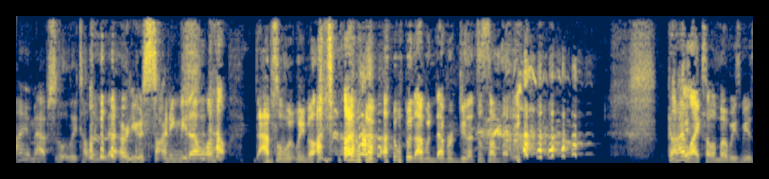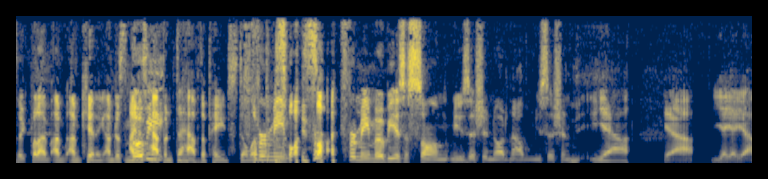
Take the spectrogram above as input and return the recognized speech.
I am absolutely telling you that. Are you assigning me that one? Absolutely not. I would, I would, I would never do that to somebody. God, I like some of Moby's music, but I'm, I'm, I'm kidding. I'm just, I just Moby- happen to have the page still open, For me, so I for, saw it. for me, Moby is a song musician, not an album musician. Yeah, yeah, yeah, yeah, yeah.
